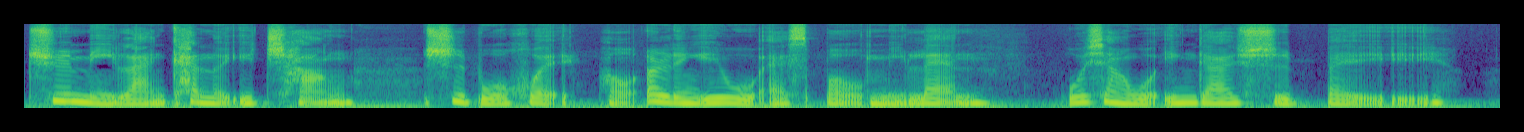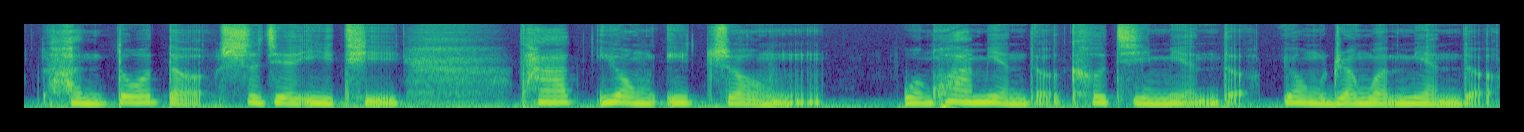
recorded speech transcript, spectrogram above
去米兰看了一场世博会，好，二零一五 Expo Milan，我想我应该是被很多的世界议题，他用一种文化面的、科技面的、用人文面的。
